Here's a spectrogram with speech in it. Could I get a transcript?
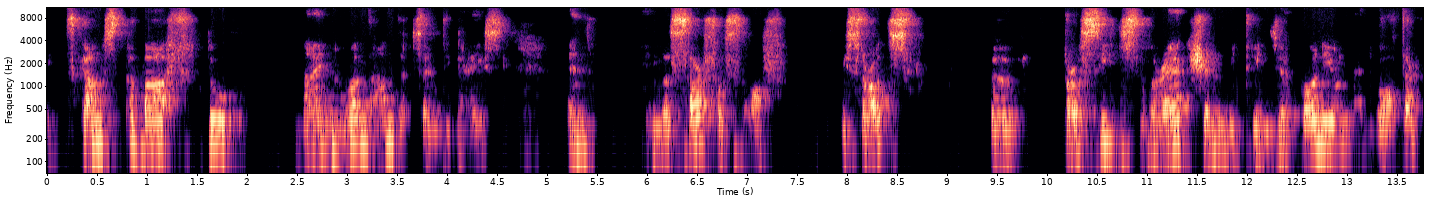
it comes above to 100 centigrades. And in the surface of these rods uh, proceeds the reaction between zirconium and water.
